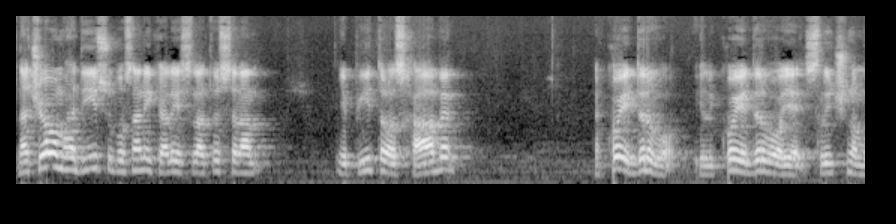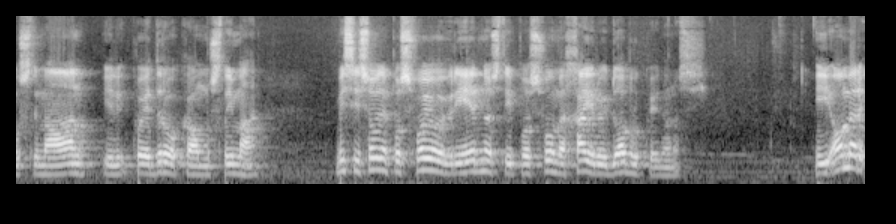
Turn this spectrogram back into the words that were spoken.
Znači, u ovom hadisu poslanika, alaih wasalam, je pitalo shabe, na koje drvo ili koje drvo je slično muslimanu ili koje drvo kao musliman misli se ovdje po svojoj vrijednosti i po svome hajru i dobru koje donosi i Omer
